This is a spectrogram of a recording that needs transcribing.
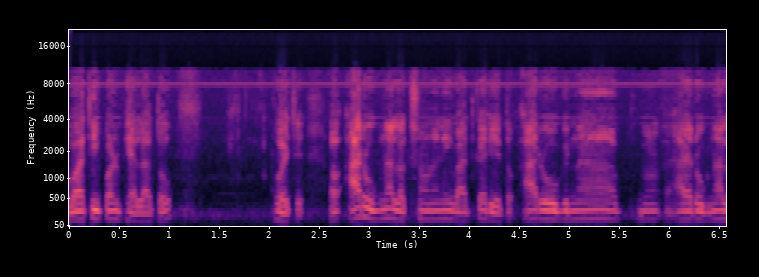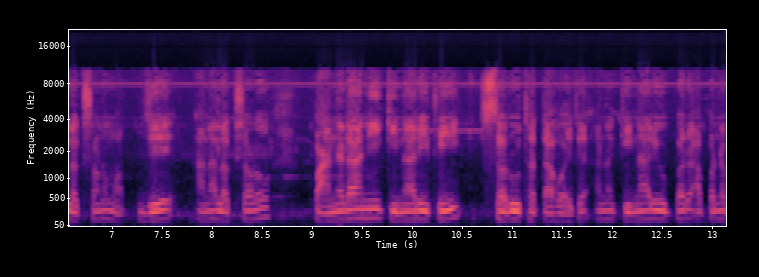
હવાથી પણ ફેલાતો હોય છે. હવે આ રોગના લક્ષણોની વાત કરીએ તો આ રોગના આ રોગના લક્ષણોમાં જે આના લક્ષણો પાંદડાની કિનારીથી શરૂ થતા હોય છે અને કિનારી ઉપર આપણને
